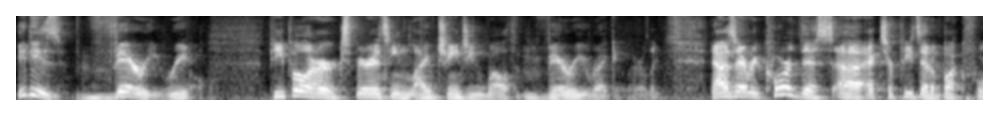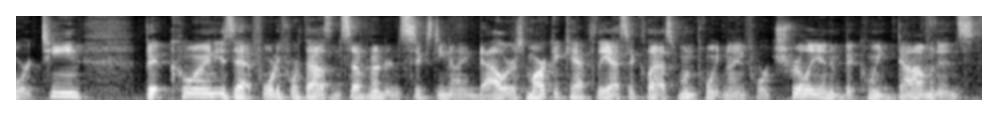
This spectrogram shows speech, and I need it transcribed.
It is very real. People are experiencing life changing wealth very regularly. Now, as I record this, uh, XRP is at a buck 14. Bitcoin is at $44,769. Market cap for the asset class 1.94 trillion, and Bitcoin dominance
